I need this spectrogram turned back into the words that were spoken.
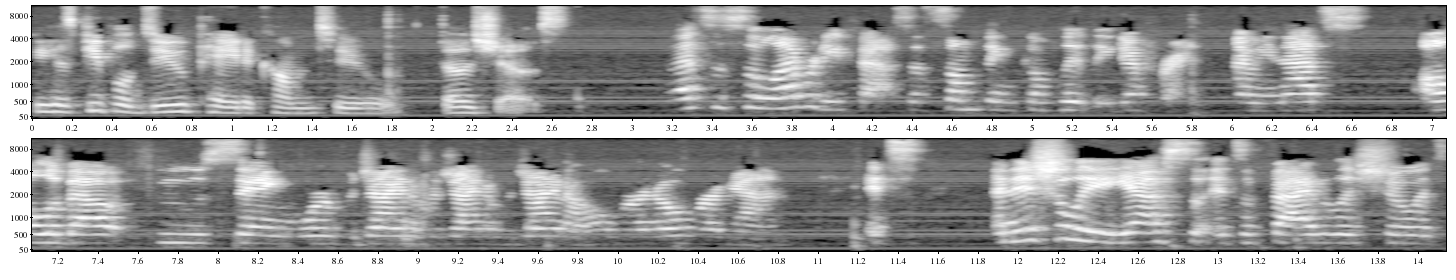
because people do pay to come to those shows? That's a celebrity fest. That's something completely different. I mean, that's all about who's saying word vagina, vagina, vagina over and over again. It's initially, yes, it's a fabulous show. It's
